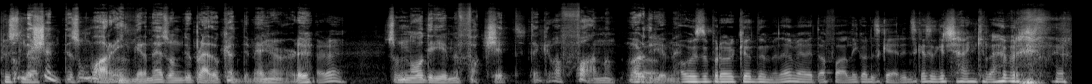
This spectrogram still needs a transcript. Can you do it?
Som du kjente som var yngre enn deg, som du pleide å kødde med. skjønner du? Som nå driver med fuck shit. Tenker hva faen, mann? Hva er det du driver med? Og hvis du prøver å kødde med dem, jeg vet da faen ikke hva de skal gjøre. De skal sikkert skjenke deg. bror.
